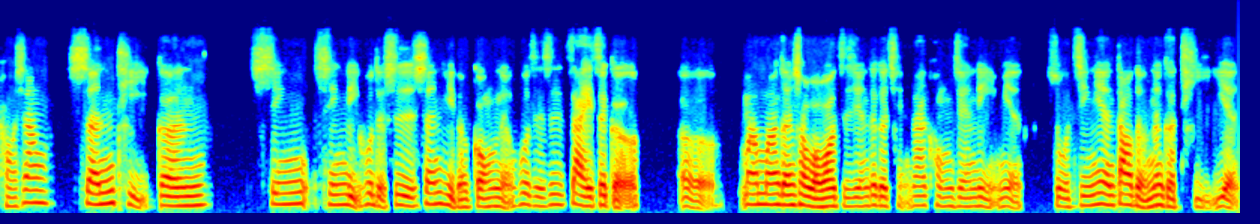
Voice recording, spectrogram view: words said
好像身体跟心心理，或者是身体的功能，或者是在这个呃妈妈跟小宝宝之间这个潜在空间里面所经验到的那个体验，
